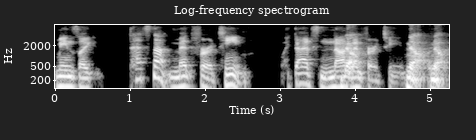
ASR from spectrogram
means like that's not meant for a team. Like that's not no. meant for a team. No, no.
